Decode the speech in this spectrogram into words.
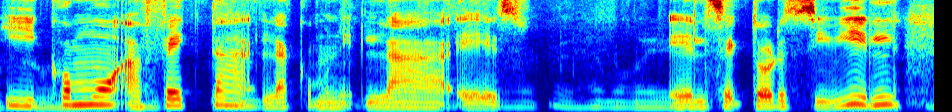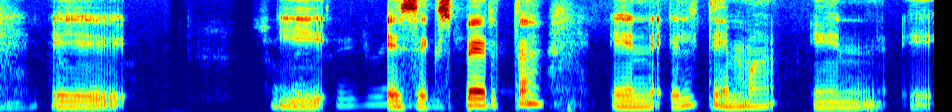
y cómo afecta la, la el sector civil eh, y es experta en el tema en eh,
